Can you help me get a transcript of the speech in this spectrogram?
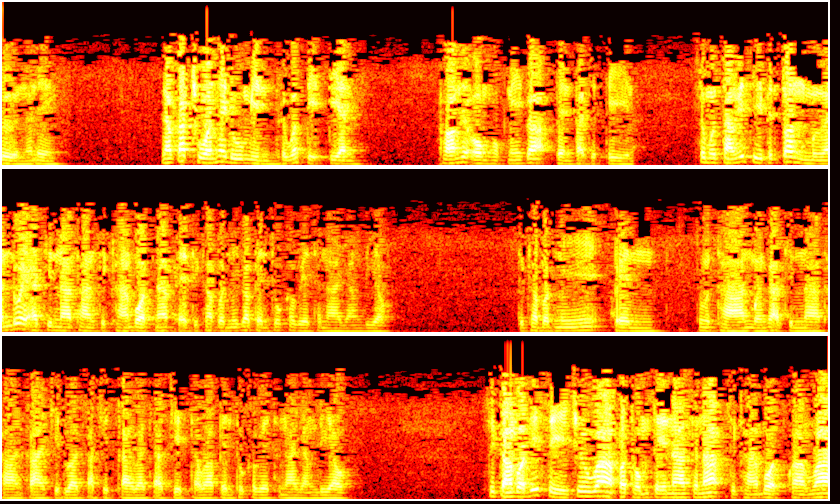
อื่นนั่นเอง แล้วก็ชวนให้ดูหมิ่นหรือว่าติเตียน พร้อมด้วยองค์หกนี้ก็เป็นปัจจิตี สมุทฐานวิธีเป็นต้นเหมือนด้วยอธินาทานสิกขาบทนะแต่สิกขาบทนี้ก็เป็นทุกขเวทนาอย่างเดียวสิกขาบทนี้เป็น สมุทฐานเหมือนกับอธินาทานกายจิตวาจาจิตกายวาจาจิต แต่ว่าเป็นทุกขเวทนาอย่างเดียว สิกขาบทที่สี่ชื่อว่าปฐมเสนาสนะสิกขาบทความว่า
